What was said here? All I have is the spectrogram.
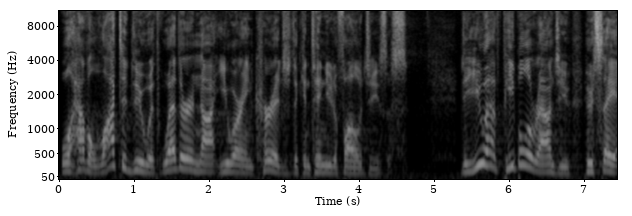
will have a lot to do with whether or not you are encouraged to continue to follow Jesus. Do you have people around you who say,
